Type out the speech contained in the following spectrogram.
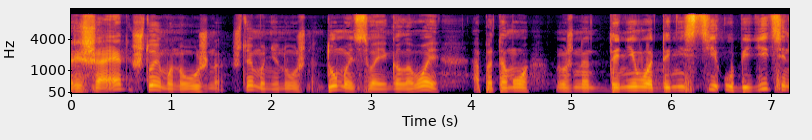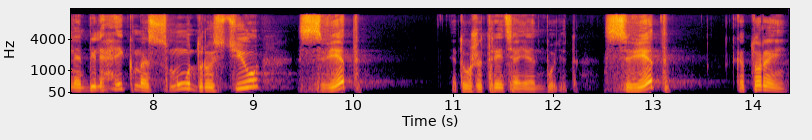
решает, что ему нужно, что ему не нужно, думает своей головой, а потому нужно до него донести убедительно бильхикма с мудростью свет. Это уже третий аят будет. Свет, который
